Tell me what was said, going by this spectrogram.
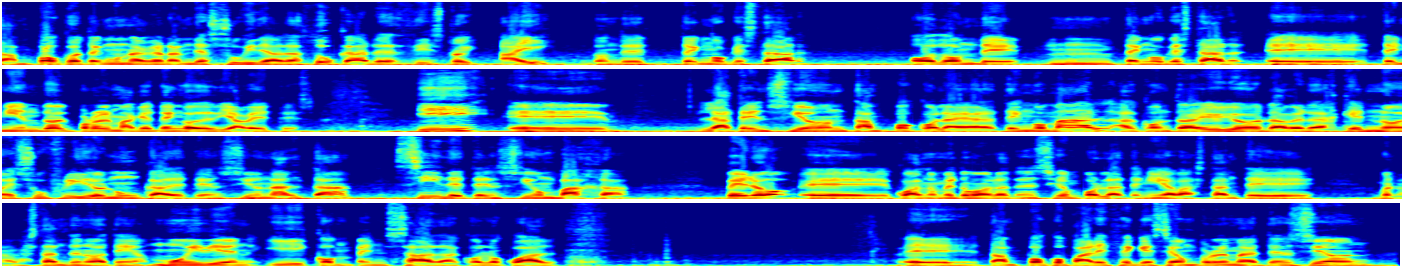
Tampoco tengo una grande subida de azúcar, es decir, estoy ahí donde tengo que estar o donde mm, tengo que estar eh, teniendo el problema que tengo de diabetes. Y eh, la tensión tampoco la tengo mal, al contrario, yo la verdad es que no he sufrido nunca de tensión alta, sí de tensión baja, pero eh, cuando me he tomado la tensión pues la tenía bastante, bueno, bastante no la tenía, muy bien y compensada, con lo cual tampoco parece que sea un problema de tensión,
